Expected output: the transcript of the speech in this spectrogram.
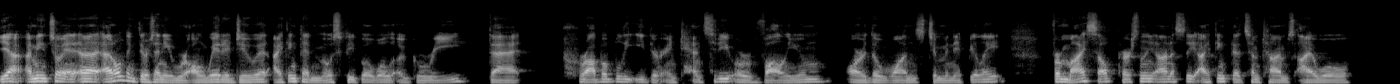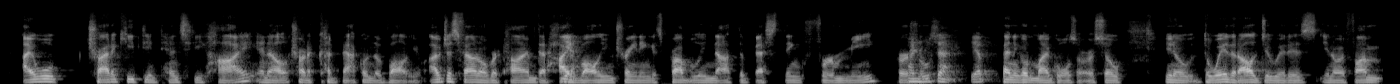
Yeah, yeah I mean, so I don't think there's any wrong way to do it. I think that most people will agree that probably either intensity or volume are the ones to manipulate for myself personally honestly i think that sometimes i will i will try to keep the intensity high and i'll try to cut back on the volume i've just found over time that high yeah. volume training is probably not the best thing for me personally 100%. yep depending on what my goals are so you know the way that i'll do it is you know if i'm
